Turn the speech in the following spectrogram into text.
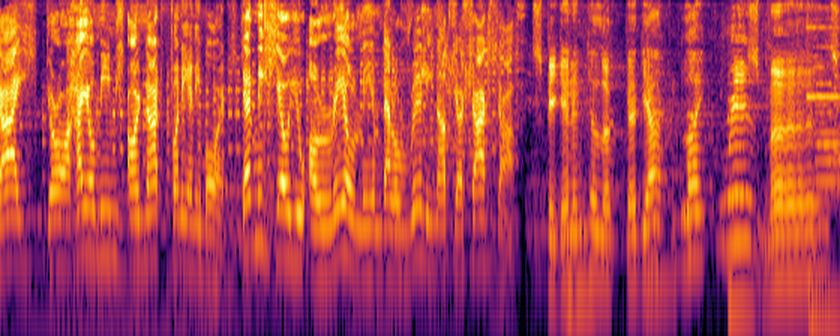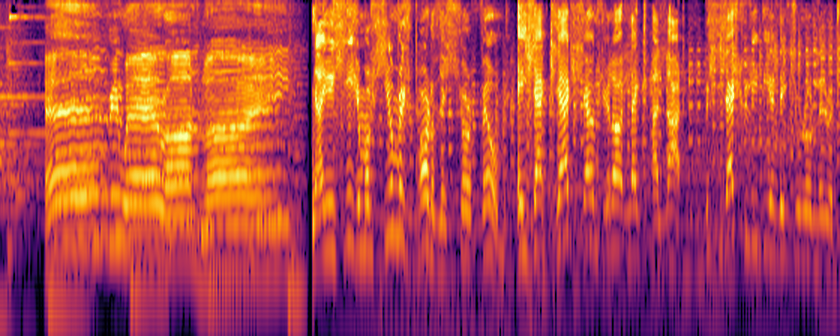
Guys, your Ohio memes are not funny anymore. Let me show you a real meme that'll really knock your socks off. It's beginning to look a yacht like Christmas everywhere online. Now you see, the most humorous part of this short film is that Jack sounds a lot like a lot, which is actually the original lyrics.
